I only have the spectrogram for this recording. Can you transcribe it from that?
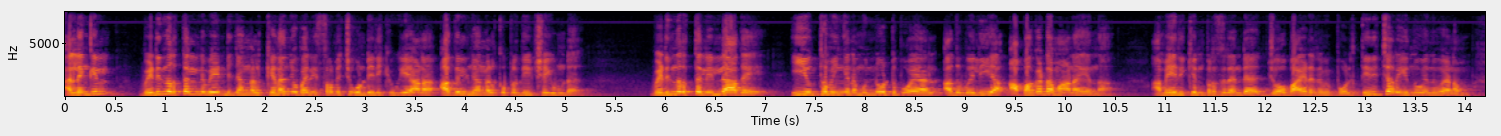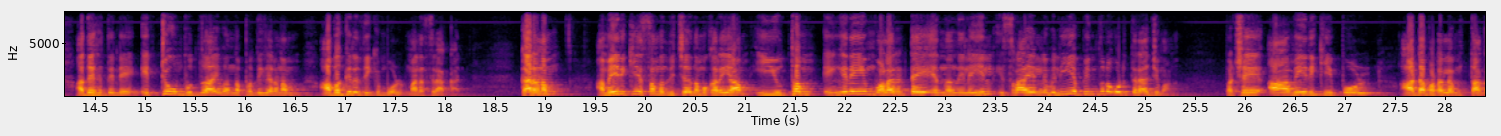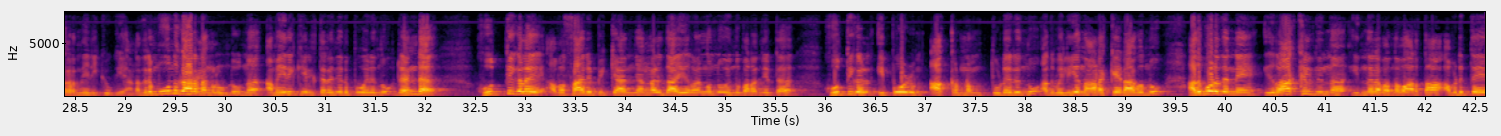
അല്ലെങ്കിൽ വെടിനിർത്തലിന് വേണ്ടി ഞങ്ങൾ കിണഞ്ഞു പരിശ്രമിച്ചു കൊണ്ടിരിക്കുകയാണ് അതിൽ ഞങ്ങൾക്ക് പ്രതീക്ഷയുണ്ട്. വെടിനിർത്തലില്ലാതെ ഈ യുദ്ധം ഇങ്ങനെ മുന്നോട്ട് പോയാൽ അത് വലിയ അപകടമാണ് എന്ന് അമേരിക്കൻ പ്രസിഡന്റ് ജോ ബൈഡനും ഇപ്പോൾ തിരിച്ചറിയുന്നു എന്ന് വേണം അദ്ദേഹത്തിന്റെ ഏറ്റവും പുതുതായി വന്ന പ്രതികരണം അപഗ്രഥിക്കുമ്പോൾ മനസ്സിലാക്കാൻ. കാരണം അമേരിക്കയെ സംബന്ധിച്ച് നമുക്കറിയാം ഈ യുദ്ധം എങ്ങനെയും വളരട്ടെ എന്ന നിലയിൽ ഇസ്രായേലിന് വലിയ പിന്തുണ കൊടുത്ത രാജ്യമാണ്. പക്ഷേ ആ അമേരിക്ക ഇപ്പോൾ അടപടലം തകർന്നിരിക്കുകയാണ്. അതിന് മൂന്ന് കാരണങ്ങളുണ്ട്. ഒന്ന് അമേരിക്കയിൽ തിരഞ്ഞെടുപ്പ് വരുന്നു. രണ്ട് ഹൂത്തികളെ അവസാനിപ്പിക്കാൻ ഞങ്ങൾ ദാ ഇറങ്ങുന്നു എന്ന് പറഞ്ഞിട്ട് ഹൂത്തികൾ ഇപ്പോഴും ആക്രമണം തുടരുന്നു. അത് വലിയ നാണക്കേടാകുന്നു. അതുപോലെ തന്നെ ഇറാഖിൽ നിന്ന് ഇന്നലെ വന്ന വാർത്ത അവിടുത്തെ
